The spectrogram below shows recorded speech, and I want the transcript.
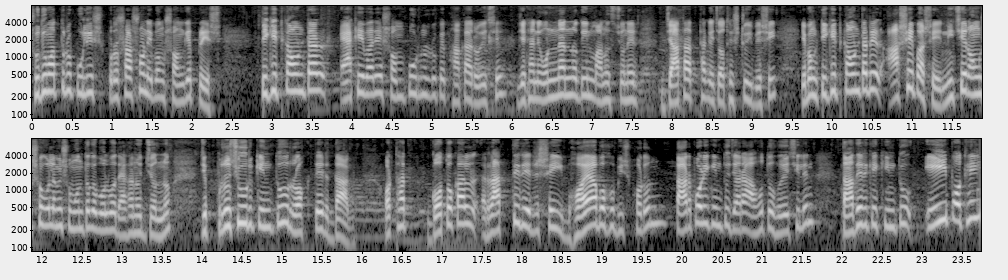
শুধুমাত্র পুলিশ, প্রশাসন এবং সঙ্গে প্রেস। টিকিট কাউন্টার একেবারে সম্পূর্ণরূপে ফাঁকা রয়েছে, যেখানে অন্যান্য দিন মানুষজনের যাতায়াত থাকে যথেষ্টই বেশি। এবং টিকিট কাউন্টারের আশেপাশে, নিচের অংশগুলো আমি সুমন্তকে বলব দেখানোর জন্য, যে প্রচুর কিন্তু রক্তের দাগ। অর্থাৎ গতকাল রাত্রির সেই ভয়াবহ বিস্ফোরণ, তারপরে কিন্তু যারা আহত হয়েছিলেন তাদেরকে কিন্তু এই পথেই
